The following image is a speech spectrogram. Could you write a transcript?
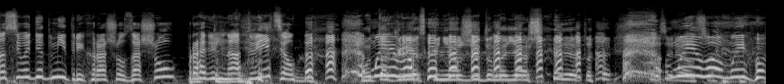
нас сегодня Дмитрий хорошо зашел, правильно ответил. Вот Мы так его- резко, неожиданно я же это Мы его, мы его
